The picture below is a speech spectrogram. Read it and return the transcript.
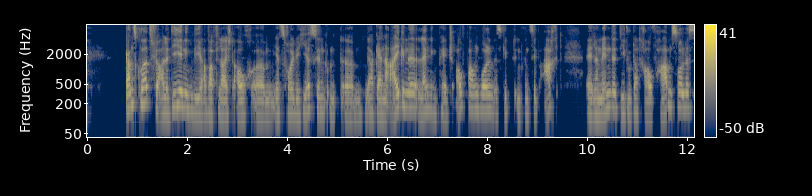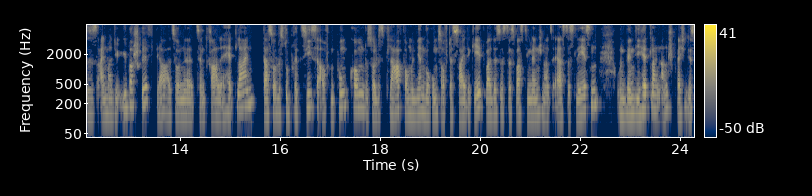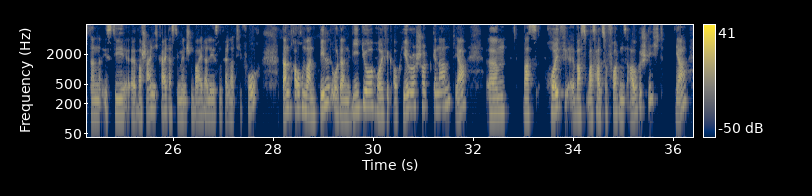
Ganz kurz für alle diejenigen, die aber vielleicht auch ähm, jetzt heute hier sind und ähm, ja gerne eigene Landingpage aufbauen wollen. Es gibt im Prinzip acht Elemente, die du da drauf haben solltest. Das ist einmal die Überschrift, ja, also eine zentrale Headline. Da solltest du präzise auf den Punkt kommen. Du solltest klar formulieren, worum es auf der Seite geht, weil das ist das, was die Menschen als erstes lesen. Und wenn die Headline ansprechend ist, dann ist die äh, Wahrscheinlichkeit, dass die Menschen weiterlesen, relativ hoch. Dann brauchen wir ein Bild oder ein Video, häufig auch Hero Shot genannt, ja, ähm, was häufig, was, was halt sofort ins Auge sticht. Ja,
